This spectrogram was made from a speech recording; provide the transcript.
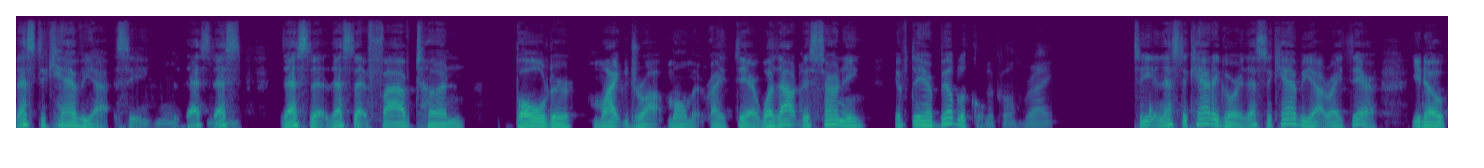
That's the caveat. See, Mhm, that's that's that's the that's that five ton boulder mic drop moment right there, without Right. discerning if they are biblical. biblical right See, and that's the category. That's the caveat right there. You know,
